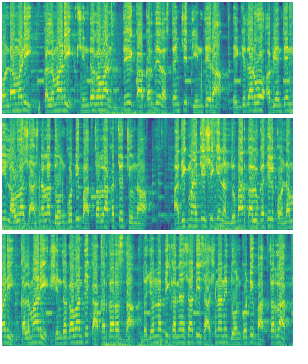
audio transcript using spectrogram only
कोंडामाडी कलमाडी शिंदगव्हाण ते काकर्दे रस्त्यांचे तीन तेरा. ठेकेदार व अभियंत्यांनी लावला शासनाला दोन कोटी बहात्तर लाखाचा चुना. अधिक माहिती अशी की नंदुरबार तालुक्यातील कोंडामाडी कलमाडी शिंदगव्हाण ते काकर्दा रस्ता ध्वजोन्नती करण्यासाठी शासनाने दोन कोटी बहात्तर लाख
